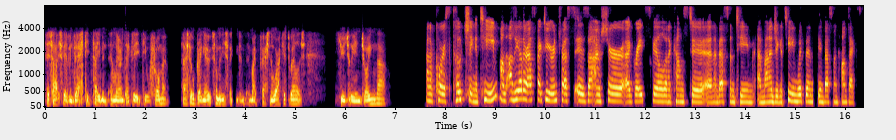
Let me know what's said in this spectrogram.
it's actually I've invested time and, and learned a great deal from it. I still bring out some of these things in, in my professional work as well It's hugely enjoying that. And of course, coaching a team. On, on the other aspect of your interests is, uh, I'm sure, a great skill when it comes to an investment team and managing a team within the investment context.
